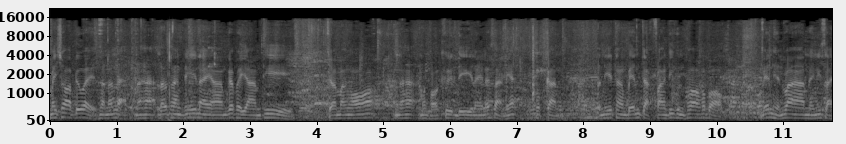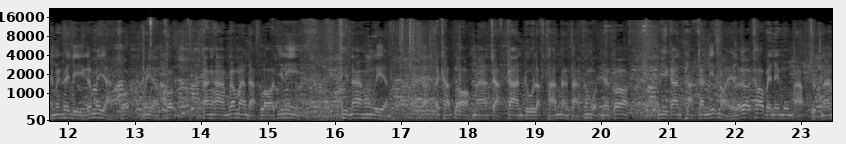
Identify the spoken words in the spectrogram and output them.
ไม่ชอบด้วยเท่านั้นแหละนะฮะแล้วทางที่นายอาร์มก็พยายามที่จะมาง้อนะฮะมาขอคืนดีในลักษณะเนี้ยคบกัน ตอนนี้ทางเบนซ์จากฟังที่คุณพ่อเขาบอกเบนซ์เห็นว่าอาร์มในนิสัยไม่ค่อยดีก็ไม่อยากคบไม่อยากคบทางอาร์มก็มาดักรอที่นี่ที่หน้าห้องเรียนนะครับแล้วออกมาจากการดูหลักฐานต่างๆ ทั้งหมดเนี่ยก็มีการผลักกันนิดหน่อย แล้วก็เข้าไปในมุมอับจุดนั้น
